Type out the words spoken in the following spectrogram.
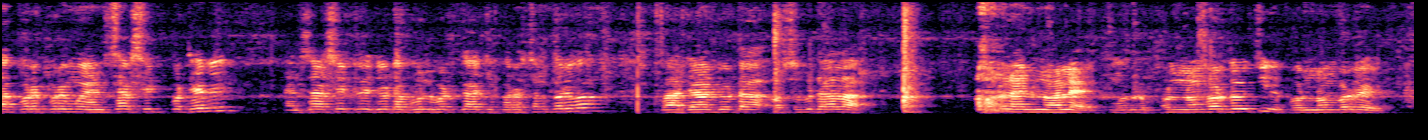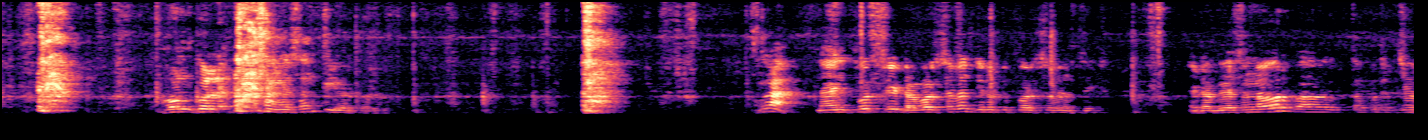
ତାପରେ ପରେ ମୁଁ ଆନ୍ସର୍ ସିଟ୍ ପଠାଇବି ଆନ୍ସର୍ ସିଟ୍ରେ ଯେଉଁଟା ଭୁଲ ଭଟକା ଅଛି କରେକ୍ସନ୍ କରିବ ବା ଯାହାର ଯେଉଁଟା ଅସୁବିଧା ହେଲା ଅନଲାଇନ୍ ନହେଲେ ମୁଁ ଗୋଟେ ଫୋନ୍ ନମ୍ବର ଦେଉଛି ଏ ଫୋନ୍ ନମ୍ବରରେ হোল্ড করলে সঙ্গে সঙ্গে ক্লিয়ার করবে ହେଲା nine four three double seven zero two four seven six ଏଇଟା ବି ଏସ୍ ନମ୍ବର ବା ତାପରେ ଜିଓ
